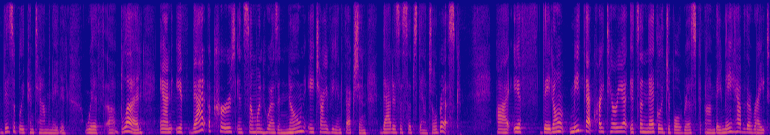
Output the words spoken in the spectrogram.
visibly contaminated with uh, blood. And if that occurs in someone who has a known HIV infection, that is a substantial risk. Uh, if they don't meet that criteria, it's a negligible risk. Um, they may have the right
